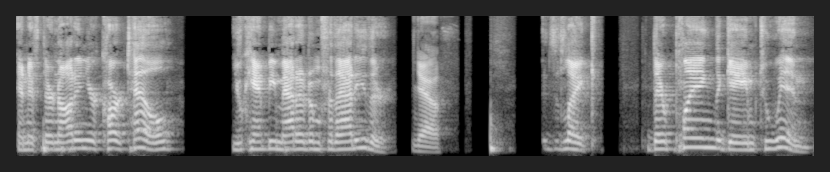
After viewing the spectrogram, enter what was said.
And if they're not in your cartel, you can't be mad at them for that either. yeah. It's like they're playing the game to win.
